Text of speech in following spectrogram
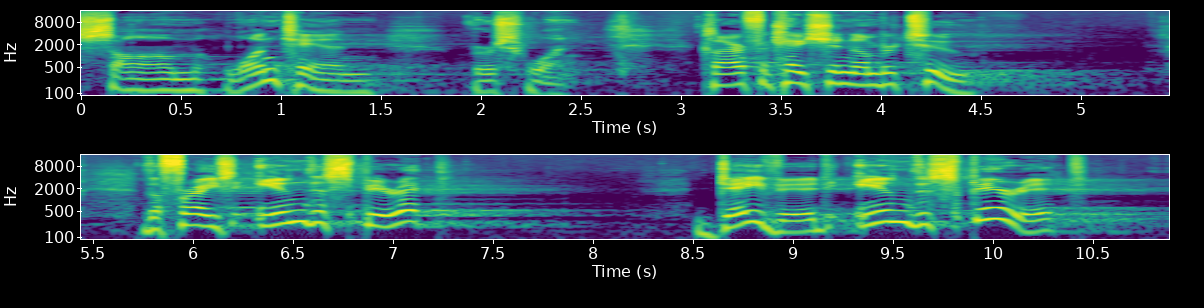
Psalm 110, verse 1. Clarification number two the phrase in the Spirit, David in the Spirit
